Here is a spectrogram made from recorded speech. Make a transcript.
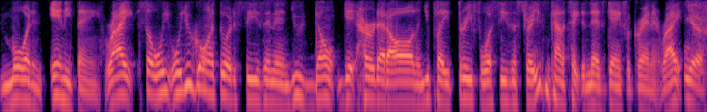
more than anything, right? So when, when you're going through the season and you don't get hurt at all and you play three, four seasons straight, you can kind of take the next game for granted, right? Yeah.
